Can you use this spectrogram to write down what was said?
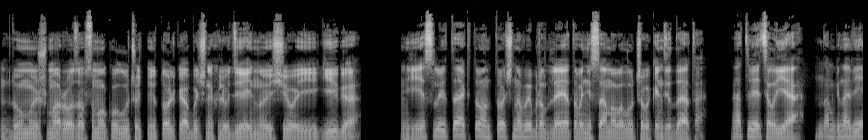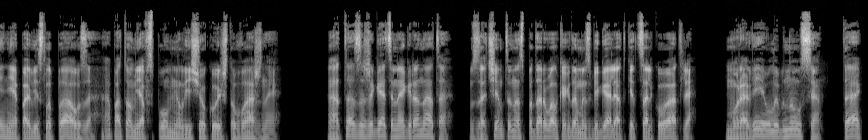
«Думаешь, Морозов смог улучшить не только обычных людей, но еще и Гига?» «Если так, то он точно выбрал для этого не самого лучшего кандидата», — ответил я. На мгновение повисла пауза, а потом я вспомнил еще кое-что важное. «А та зажигательная граната? Зачем ты нас подорвал, когда мы сбегали от Кецалькуатля?» Муравей улыбнулся, так,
